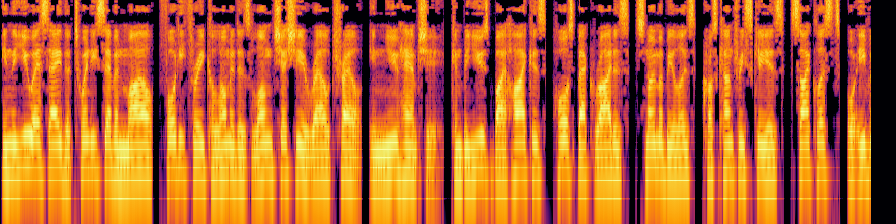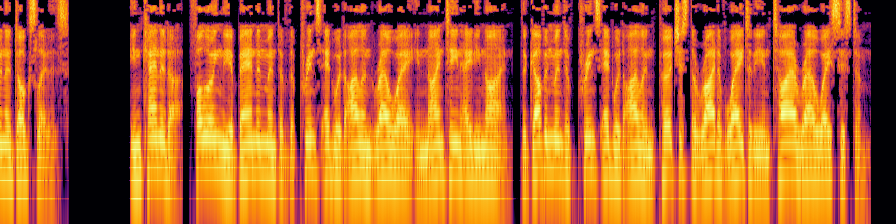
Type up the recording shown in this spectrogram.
In the USA the 27-mile, 43 km long Cheshire Rail Trail, in New Hampshire, can be used by hikers, horseback riders, snowmobilers, cross-country skiers, cyclists, or even a dogsledders. In Canada, following the abandonment of the Prince Edward Island Railway in 1989, the government of Prince Edward Island purchased the right-of-way to the entire railway system.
